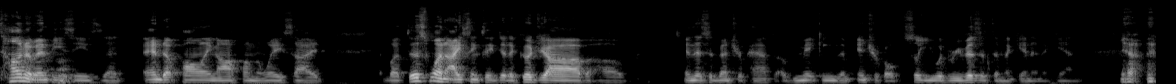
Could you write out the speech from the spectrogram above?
ton of NPCs that end up falling off on the wayside, but this one I think they did a good job of in this adventure path of making them integral, so you would revisit them again and again. Yeah,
